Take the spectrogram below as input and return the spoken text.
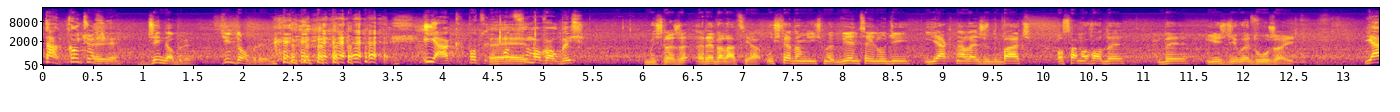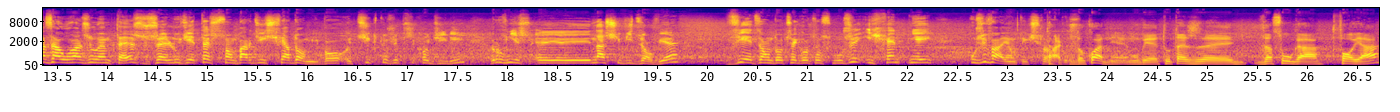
Tak, kończą się. Dzień dobry. Dzień dobry. I jak pod, E, podsumowałbyś? Myślę, że rewelacja. Uświadomiliśmy więcej ludzi, jak należy dbać o samochody, by jeździły dłużej. Ja zauważyłem też, że ludzie też są bardziej świadomi, bo ci, którzy przychodzili, również yy, nasi widzowie, wiedzą do czego to służy i chętniej używają tych środków. Tak, dokładnie. Mówię, tu też y, zasługa Twoja,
